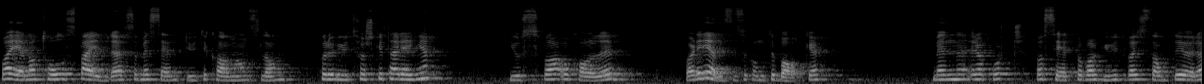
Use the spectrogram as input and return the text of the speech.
var en av tolv speidere som ble sendt ut i Kanans land for å utforske terrenget. Josva og Caleb var det eneste som kom tilbake men en rapport basert på hva Gud var i stand til å gjøre.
